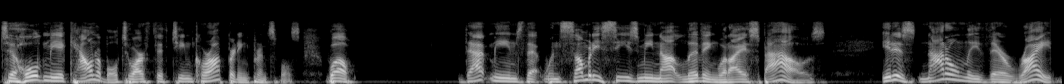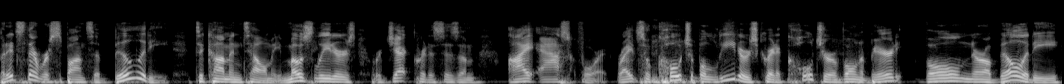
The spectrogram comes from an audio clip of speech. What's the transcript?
to hold me accountable to our 15 core operating principles. Well, that means that when somebody sees me not living what I espouse, it is not only their right, but it's their responsibility to come and tell me. Most leaders reject criticism. I ask for it, right? So mm-hmm. coachable leaders create a culture of vulnerability, vulnerability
